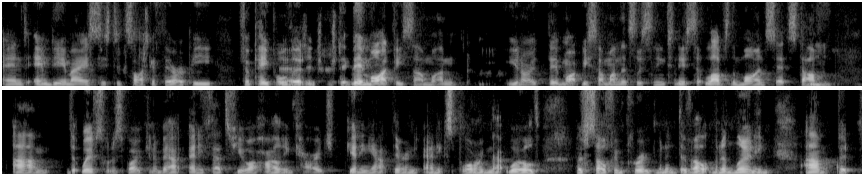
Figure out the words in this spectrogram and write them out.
and MDMA assisted psychotherapy for people Yeah, that it's interesting. there might be someone, you know, there might be someone that's listening to this that loves the mindset stuff Hmm. Um, that we've sort of spoken about. And if that's you, I highly encourage getting out there and, and exploring that world of self improvement and development and learning. Um, but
